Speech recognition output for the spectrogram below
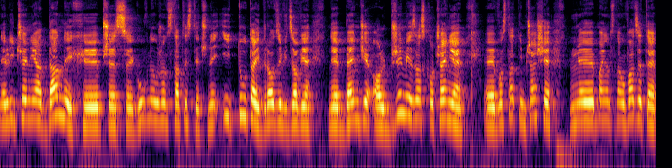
liczenia danych e, przez Główny Urząd Statystyczny i tutaj, drodzy widzowie, będzie olbrzymie zaskoczenie w ostatnim czasie, mając na uwadze te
